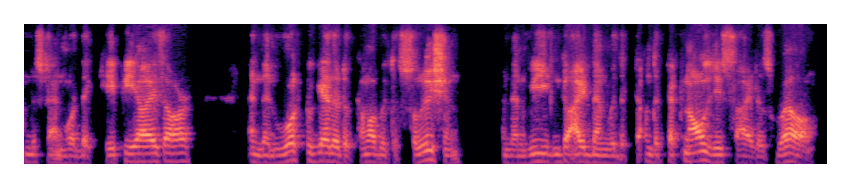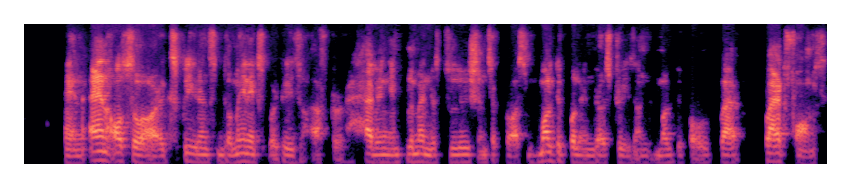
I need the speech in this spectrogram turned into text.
understand what their KPIs are, and then work together to come up with a solution. And then we guide them with the, on the technology side as well and, and also our experience in domain expertise after having implemented solutions across multiple industries and multiple plat- platforms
